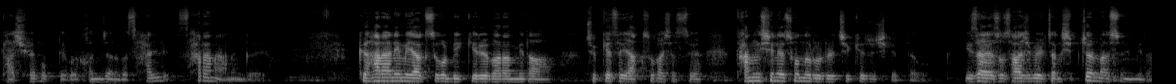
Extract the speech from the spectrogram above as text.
다시 회복되고 건져내고 살, 살아나는 거예요. 그 하나님의 약속을 믿기를 바랍니다. 주께서 약속하셨어요. 당신의 손으로 우리를 지켜주시겠다고. 이사야서 41장 10절 말씀입니다.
